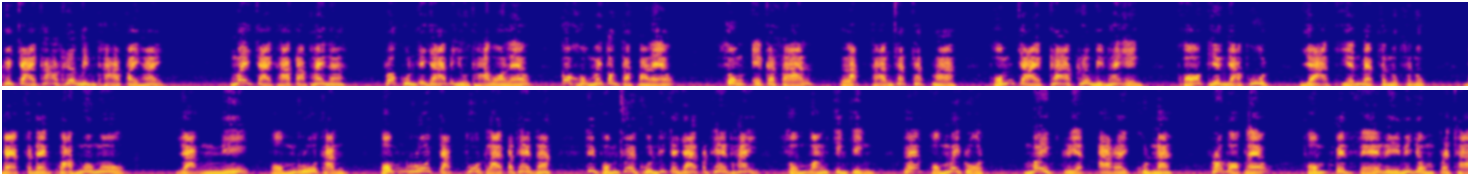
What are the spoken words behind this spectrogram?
คือจ่ายค่าเครื่องบินขาไปให้ ไม่จ่ายขากลับให้นะ เพราะคุณจะย้ายไปอยู่ถาวรแล้ว ก็คงไม่ต้องกลับมาแล้ว ส่งเอกสารหลักฐานชัดๆมา ผมจ่ายค่าเครื่องบินให้เอง ขอเพียงอย่าพูด อย่าเขียนแบบสนุกสนุก แบบแสดงความโง่ๆอย่างนี้ผมรู้ทัน ผมรู้จักทูตหลายประเทศนะ ที่ผมช่วยคุณที่จะย้ายประเทศให้สมหวังจริง ๆ และผมไม่โกรธ ไม่เกลียดอะไรคุณนะ เพราะบอกแล้ว ผมเป็นเสรีนิยมประชา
